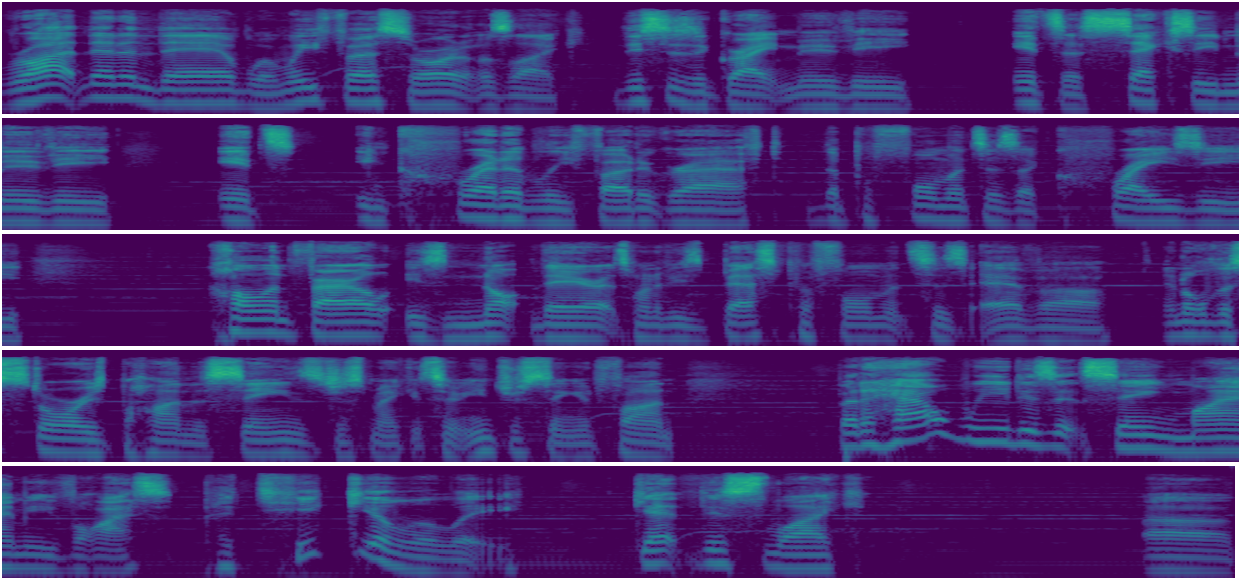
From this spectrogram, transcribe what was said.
right then and there when we first saw it, it was like, this is a great movie. It's a sexy movie. It's incredibly photographed. The performances are crazy. Colin Farrell is not there. It's one of his best performances ever. And all the stories behind the scenes just make it so interesting and fun. But how weird is it seeing Miami Vice particularly get this like uh,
